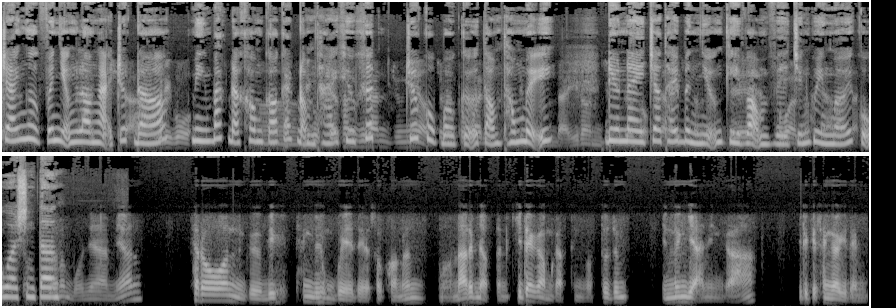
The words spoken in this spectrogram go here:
Trái ngược với những lo ngại trước đó, miền Bắc đã không có các động thái khiêu khích trước cuộc bầu cử tổng thống Mỹ. Điều này cho thấy Bình Nhưỡng kỳ vọng về chính quyền mới của Washington. 새로운 그 미국 행정부에 대해서 거는 뭐 나름의 어떤 기대감 같은 것도 좀 있는 게 아닌가 이렇게 생각이 됩니다.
